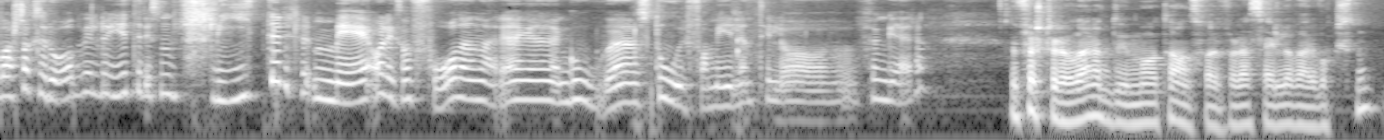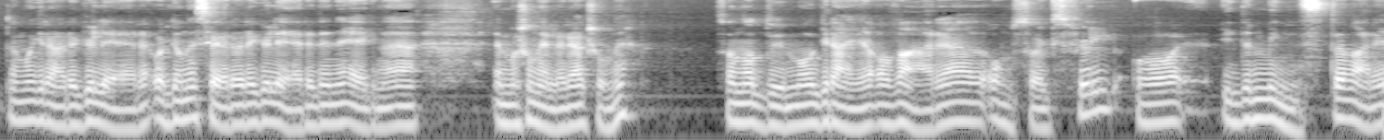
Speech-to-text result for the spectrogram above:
hva slags råd vil du gi til de som sliter med å liksom få den der gode storfamilien til å fungere? Det første rådet er at du må ta ansvar for deg selv og være voksen. Du må greie å regulere, organisere og regulere dine egne emosjonelle reaksjoner. Sånn at du må greie å være omsorgsfull og i det minste være,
